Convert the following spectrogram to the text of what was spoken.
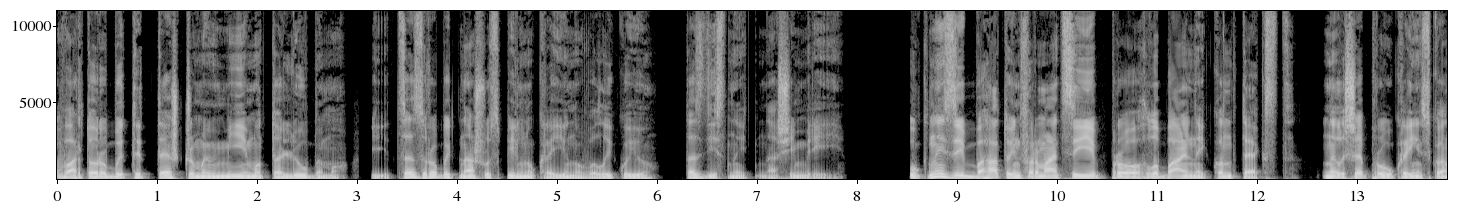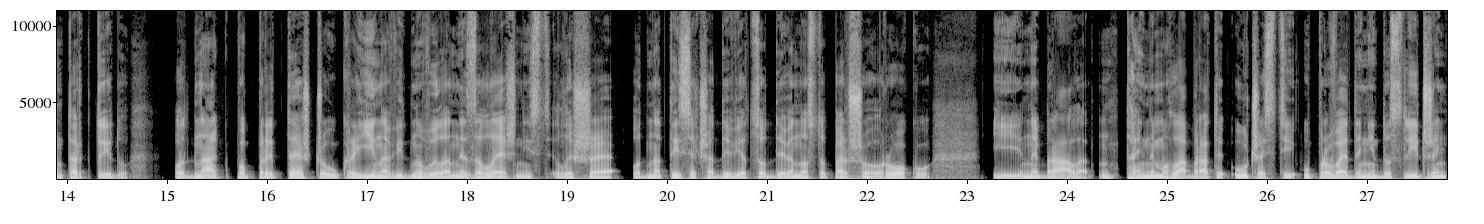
Варто робити те, що ми вміємо та любимо, і це зробить нашу спільну країну великою та здійснить наші мрії. У книзі багато інформації про глобальний контекст не лише про українську Антарктиду. Однак, попри те, що Україна відновила незалежність лише 1991 року і не брала та й не могла брати участі у проведенні досліджень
